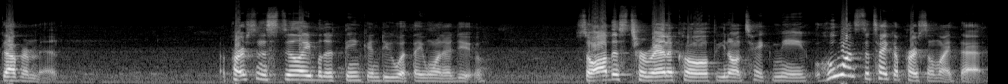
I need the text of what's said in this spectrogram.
government. A person is still able to think and do what they want to do. So all this tyrannical if you don't take me who wants to take a person like that?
